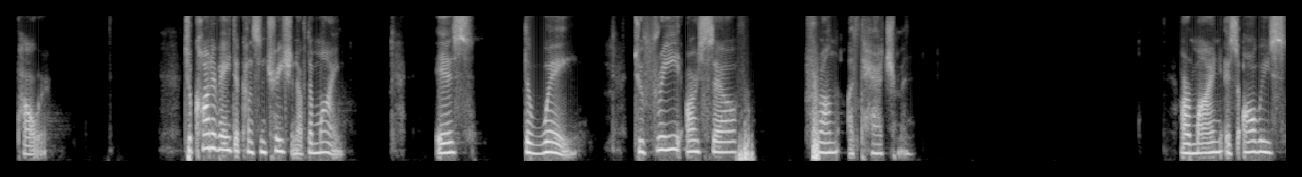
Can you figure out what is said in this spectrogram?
power. To cultivate the concentration of the mind is the way to free ourselves from attachment. Our mind is always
